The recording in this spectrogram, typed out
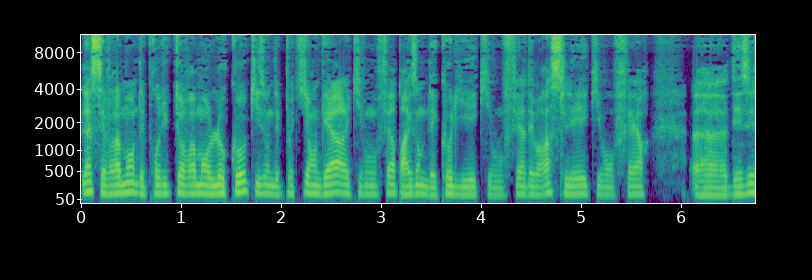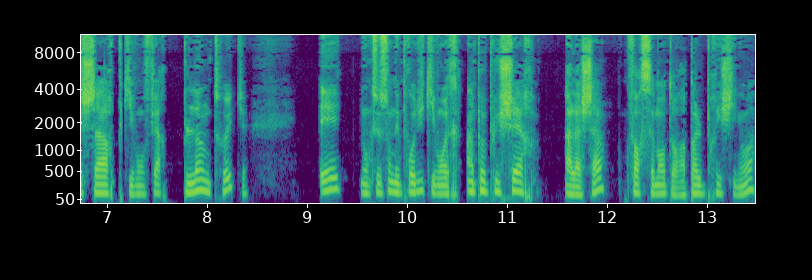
là, c'est vraiment des producteurs vraiment locaux qui ont des petits hangars et qui vont faire par exemple des colliers, qui vont faire des bracelets, qui vont faire euh, des écharpes, qui vont faire plein de trucs. Et donc, ce sont des produits qui vont être un peu plus chers à l'achat. Forcément, tu n'auras pas le prix chinois,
